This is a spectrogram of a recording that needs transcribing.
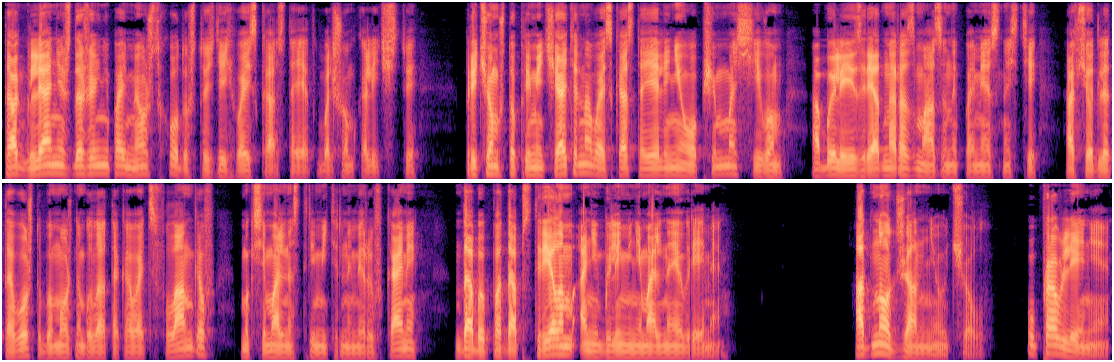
Так глянешь, даже и не поймешь сходу, что здесь войска стоят в большом количестве. Причем, что примечательно, войска стояли не общим массивом, а были изрядно размазаны по местности, а все для того, чтобы можно было атаковать с флангов максимально стремительными рывками, дабы под обстрелом они были минимальное время. Одно Джан не учел — управление.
